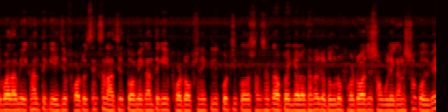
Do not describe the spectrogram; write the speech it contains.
এবার আমি এখান থেকে এই যে ফটো সেকশন আছে, তো আমি এখান থেকে এই ফটো অপশানে ক্লিক করছি। করার সাথে সাথে আপনার গ্যালারি থাকা যতগুলো ফটো আছে, সবগুলো এখানে শো করবে।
